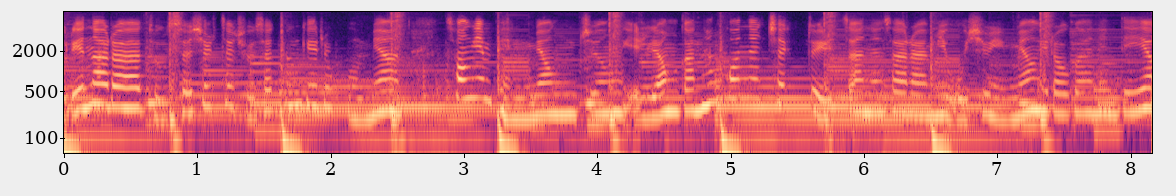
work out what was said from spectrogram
우리나라 독서 실태 조사 통계를 보면 성인 100명 중 1년간 한 권의 책도 읽자는 사람이 52명이라고 하는데요.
